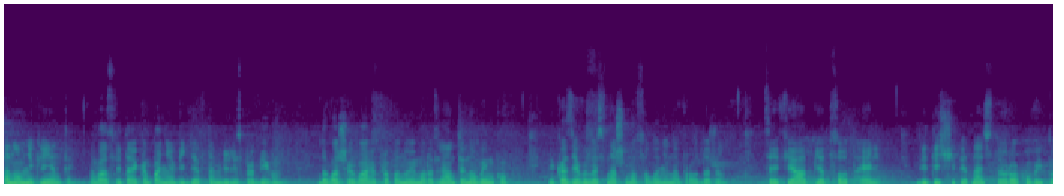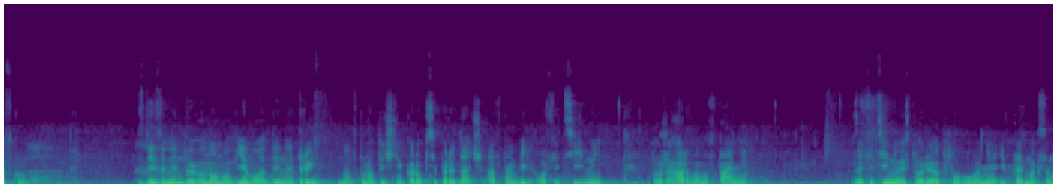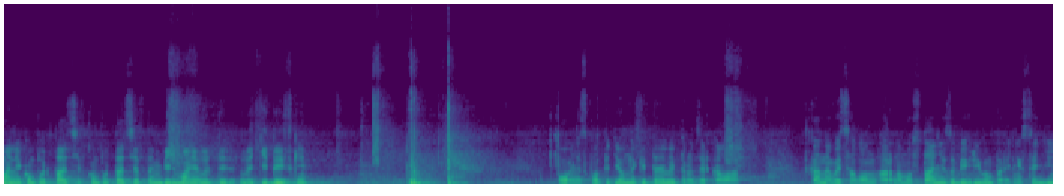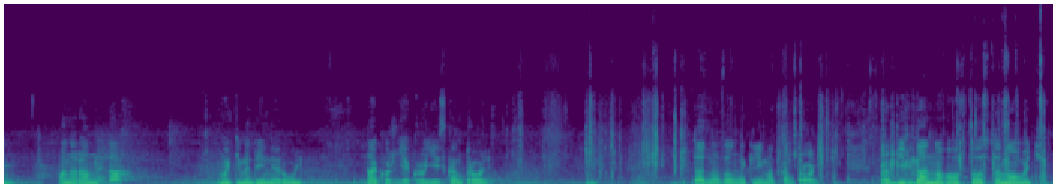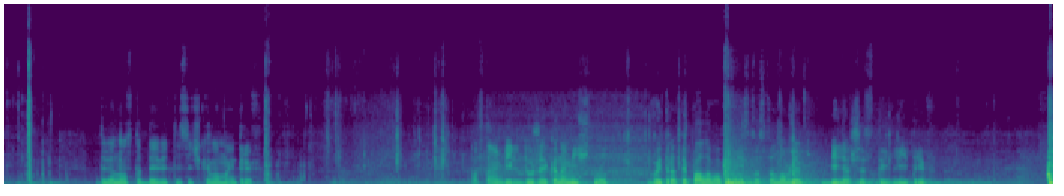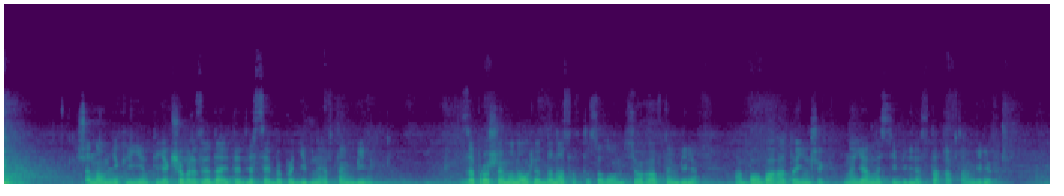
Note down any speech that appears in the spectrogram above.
Шановні клієнти, вас вітає компанія Віді автомобілі з пробігом. До вашої уваги пропонуємо розглянути новинку, яка з'явилась в нашому салоні на продажу. Це Fiat 500L 2015 року випуску з дизельним двигуном об'єму 1,3 на автоматичній коробці передач. Автомобіль офіційний, в дуже гарному стані з офіційною історією обслуговування і в предмаксимальній комплектації. В комплектації автомобіль має лети, леті диски, повні склопідйомники та електродзеркала, тканевий салон в гарному стані з обігрівом передніх сидінь, панорамний дах, мультимедійний руль, також є круїз-контроль та однозонний клімат-контроль. Пробіг даного авто становить 99 тисяч кілометрів. Автомобіль дуже економічний. Витрати палива по місту становлять біля 6 літрів. Шановні клієнти, якщо ви розглядаєте для себе подібний автомобіль, запрошуємо на огляд до нас автосалон цього автомобіля або багато інших наявності біля 100 автомобілів.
